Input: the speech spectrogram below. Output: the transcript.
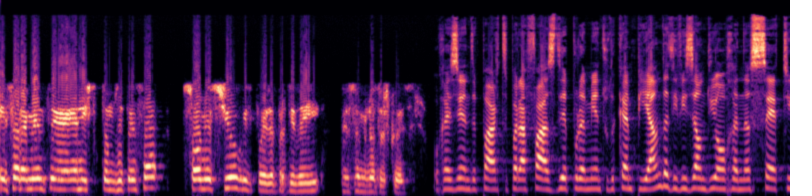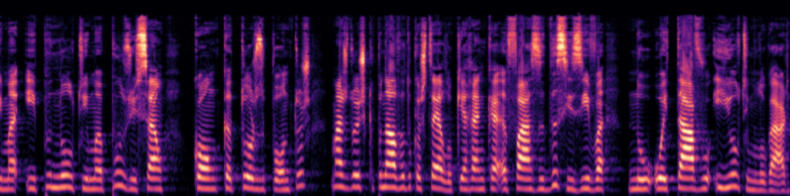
Sinceramente é, é nisto que estamos a pensar, só nesse jogo e depois a partir daí pensamos noutras coisas. O Rezende parte para a fase de apuramento de campeão da divisão de honra na sétima e penúltima posição com 14 pontos, mais dois que Penalva do Castelo, que arranca a fase decisiva no oitavo e último lugar.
